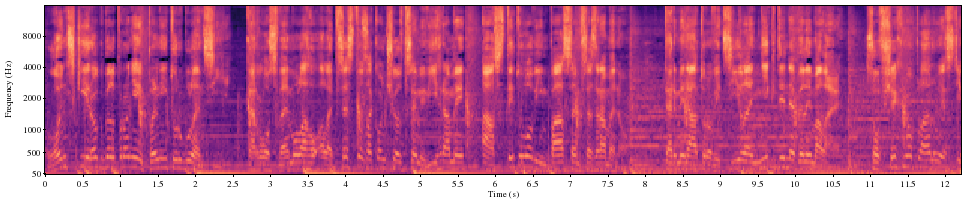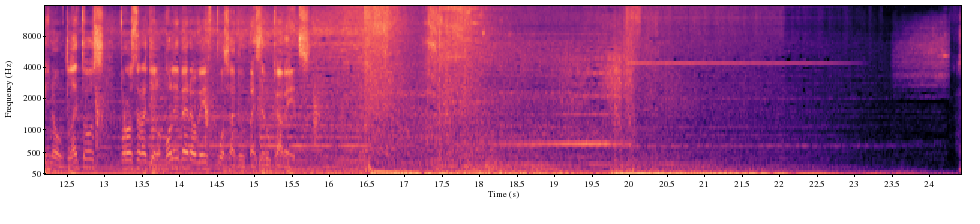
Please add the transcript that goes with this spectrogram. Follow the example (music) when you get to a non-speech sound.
Loňský rok byl pro něj plný turbulencí. Carlos Vémola ho ale přesto zakončil třemi výhrami a s titulovým pásem přes rameno. Terminátorovi cíle nikdy nebyly malé. Co všechno plánuje stihnout letos, prozradil Oliverovi v pořadu bez rukavic.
